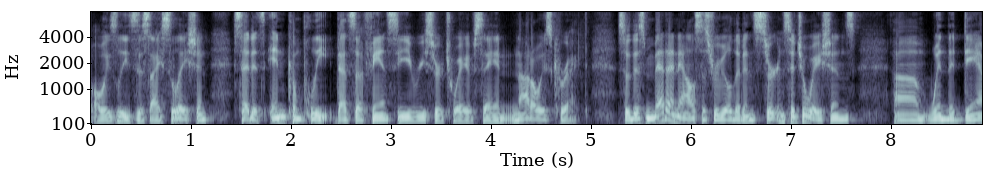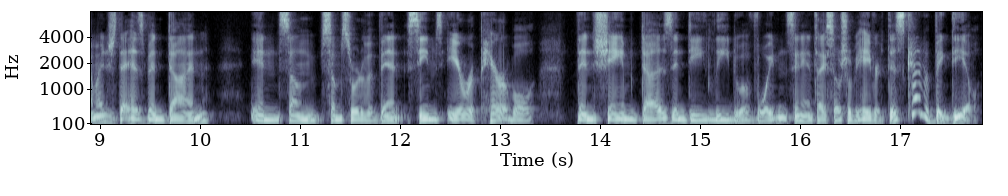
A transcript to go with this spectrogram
always leads this isolation. Said it's incomplete. That's a fancy research way of saying not always correct. So this meta-analysis revealed that in certain situations, um, when the damage that has been done in some some sort of event seems irreparable, then shame does indeed lead to avoidance and antisocial behavior. This is kind of a big deal.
